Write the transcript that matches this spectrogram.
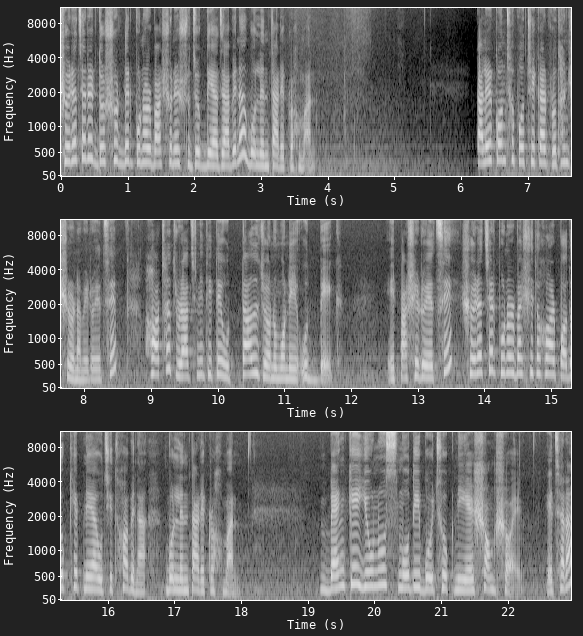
স্বৈরাচারের দস্যুরদের পুনর্বাসনের সুযোগ দেয়া যাবে না বললেন তারেক রহমান। কালের কণ্ঠ পত্রিকার প্রধান শিরোনামে রয়েছে, হঠাৎ রাজনীতিতে উত্তাল জনমনে উদ্বেগ। এর পাশে রয়েছে, স্বৈরাচার পুনর্বাসিত হওয়ার পদক্ষেপ নেওয়া উচিত হবে না, বললেন তারেক রহমান। ব্যাংকে ইউনুস মোদি বৈঠক নিয়ে সংশয়। এছাড়া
